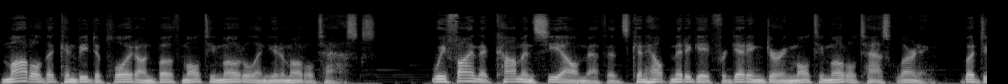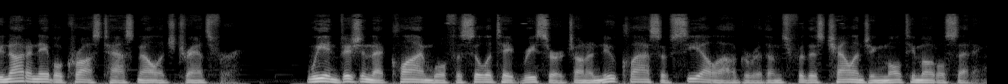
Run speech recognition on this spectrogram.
model that can be deployed on both multimodal and unimodal tasks. We find that common CL methods can help mitigate forgetting during multimodal task learning, but do not enable cross-task knowledge transfer. We envision that CLIMB will facilitate research on a new class of CL algorithms for this challenging multimodal setting.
